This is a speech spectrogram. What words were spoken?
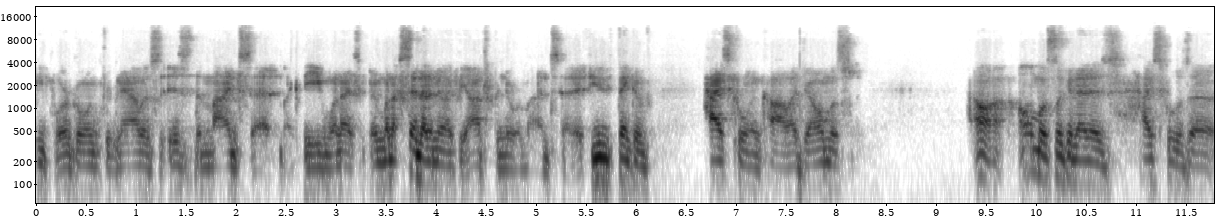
people are going through now is is the mindset. Like the when I and when I say that I mean like the entrepreneur mindset. If you think of high school and college, I almost I almost look at it as high school is a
